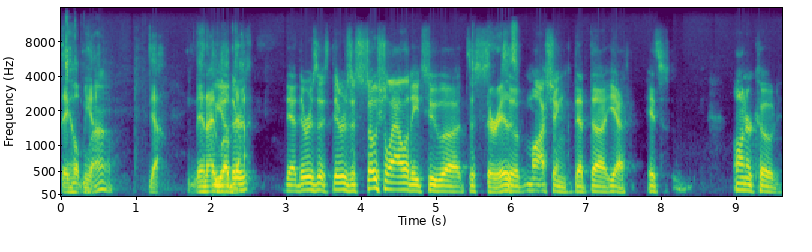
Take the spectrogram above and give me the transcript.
They helped me up. Wow. Yeah. And I yeah, love that. yeah, there is a there is a sociality to uh to, There is. to moshing that uh yeah, it's honor code.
